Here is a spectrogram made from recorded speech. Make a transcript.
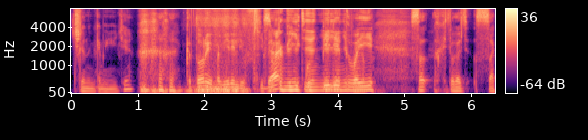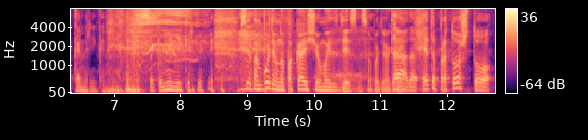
членами комьюнити, которые поверили в тебя и купили твои, со- хотел сказать, сокамерниками, сокомьюниками. Все там будем, но пока еще мы здесь, на свободе. Да, да, это про то, что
